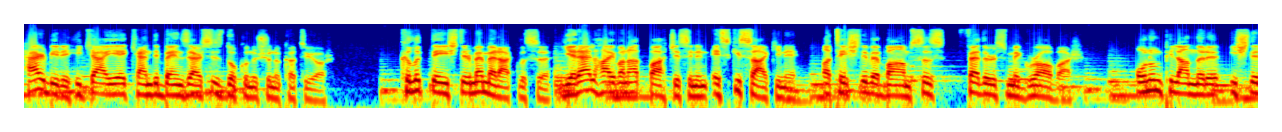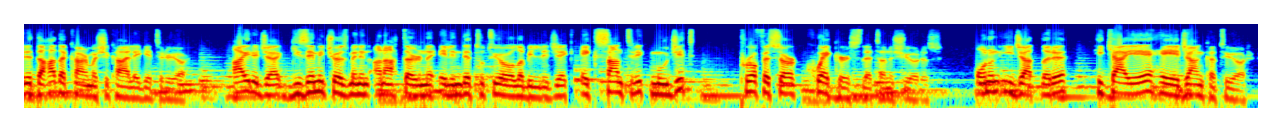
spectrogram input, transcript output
Her biri hikayeye kendi benzersiz dokunuşunu katıyor. Kılık değiştirme meraklısı, yerel hayvanat bahçesinin eski sakini, ateşli ve bağımsız Feathers McGraw var. Onun planları işleri daha da karmaşık hale getiriyor. Ayrıca gizemi çözmenin anahtarını elinde tutuyor olabilecek eksantrik mucit Profesör Quakers ile tanışıyoruz. Onun icatları hikayeye heyecan katıyor.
